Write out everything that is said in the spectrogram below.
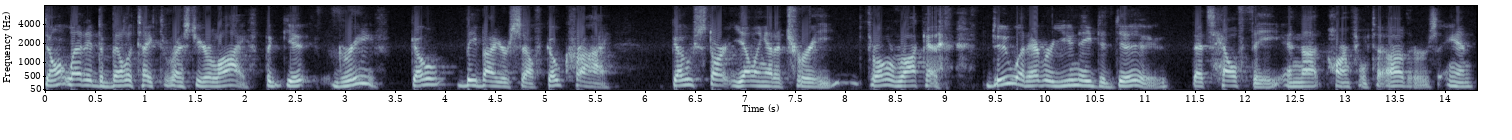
Don't let it debilitate the rest of your life, but get grieve Go be by yourself. Go cry. Go start yelling at a tree. Throw a rock at. Do whatever you need to do that's healthy and not harmful to others. And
